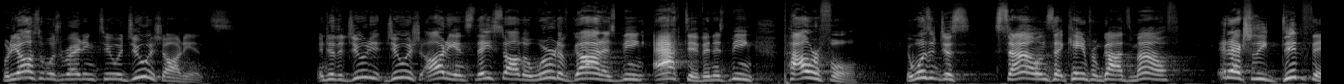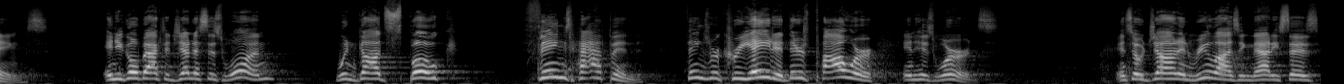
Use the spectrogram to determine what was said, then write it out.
But he also was writing to a Jewish audience. And to the Jew- Jewish audience, they saw the Word of God as being active and as being powerful. It wasn't just sounds that came from God's mouth, it actually did things. And you go back to Genesis 1, when God spoke, things happened. Things were created. There's power in his words. And so, John, in realizing that, he says,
